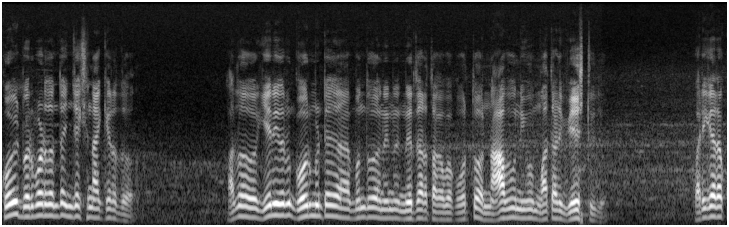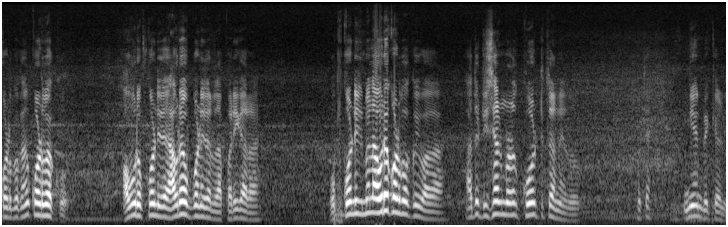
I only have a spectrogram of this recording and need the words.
ಕೋವಿಡ್ ಬರಬಾರ್ದು ಅಂತ ಇಂಜೆಕ್ಷನ್ ಹಾಕಿರೋದು. ಅದು ಏನಿದ್ರು ಗೌರ್ಮೆಂಟೇ ಬಂದು ನಿನ್ನ ನಿರ್ಧಾರ ತಗೋಬೇಕು ಹೊರತು ನಾವು ನೀವು ಮಾತಾಡಿ ವೇಸ್ಟ್ ಇದು. ಪರಿಹಾರ ಕೊಡ್ಬೇಕಂದ್ರೆ ಕೊಡಬೇಕು. ಅವ್ರು ಒಪ್ಕೊಂಡಿದ್ದಾರೆ, ಅವರೇ ಒಪ್ಕೊಂಡಿದ್ದಾರಲ್ಲ ಪರಿಹಾರ? ಒಪ್ಕೊಂಡಿದ್ಮೇಲೆ ಅವರೇ ಕೊಡಬೇಕು ಇವಾಗ. ಅದು ಡಿಸೈಡ್ ಮಾಡೋದು ಕೋರ್ಟ್ ತಾನೇ ಅದು. ಮತ್ತೆ ಇನ್ನೇನು ಬೇಕು ಹೇಳಿ?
